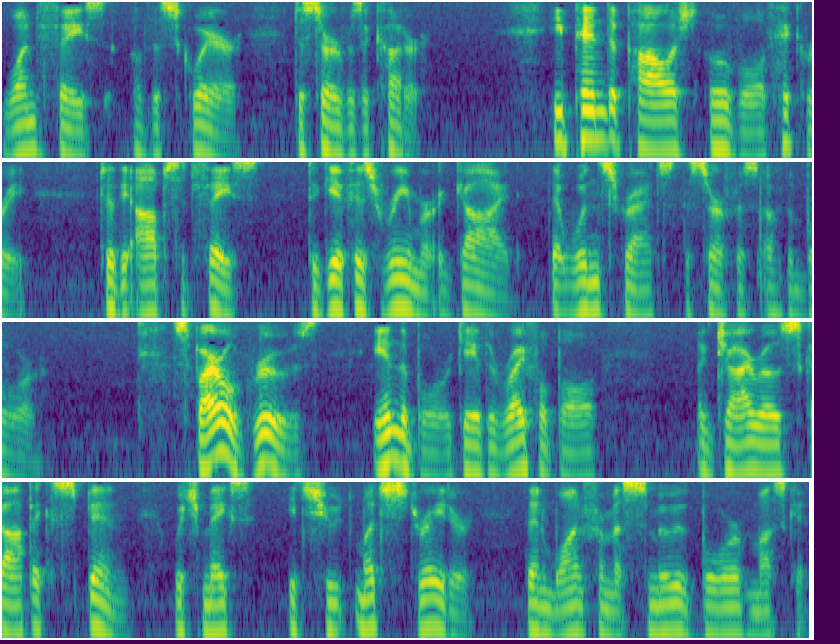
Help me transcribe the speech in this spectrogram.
one face of the square to serve as a cutter. He pinned a polished oval of hickory to the opposite face to give his reamer a guide that wouldn't scratch the surface of the bore. Spiral grooves in the bore gave the rifle ball a gyroscopic spin which makes it shoot much straighter than one from a smooth bore musket.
